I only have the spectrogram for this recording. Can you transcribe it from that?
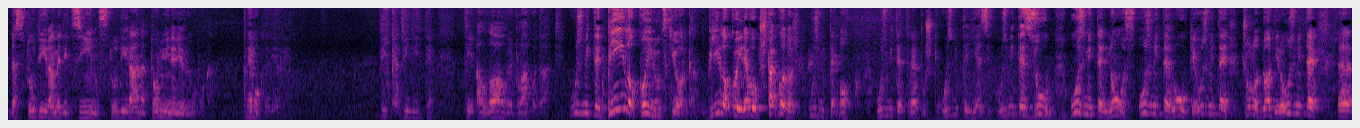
da studira medicinu, studira anatomiju i ne vjeruje u Boga. Ne mogu da vjerujem. Vi kad vidite ti Allahove blagodati, uzmite bilo koji ljudski organ, bilo koji, evo šta god dođe, uzmite oko, uzmite trepuške, uzmite jezik, uzmite zub, uzmite nos, uzmite ruke, uzmite čulo dodira, uzmite e,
